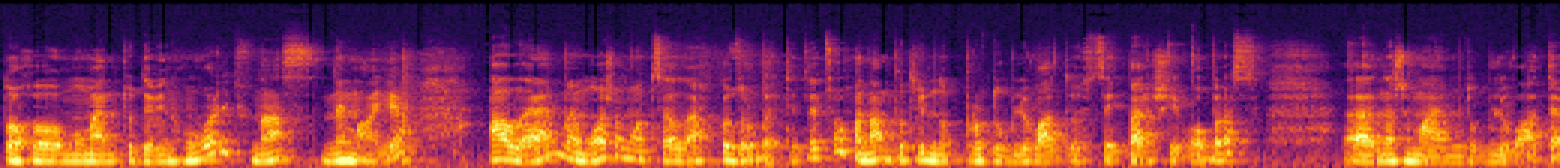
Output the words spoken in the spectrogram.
того моменту, де він говорить, в нас немає. Але ми можемо це легко зробити. Для цього нам потрібно продублювати ось цей перший образ. Е, нажимаємо дублювати,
